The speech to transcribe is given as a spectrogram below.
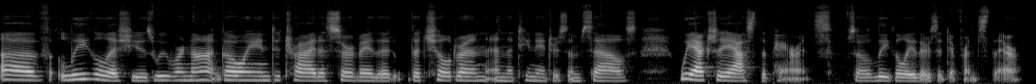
of legal issues, we were not going to try to survey the, the children and the teenagers themselves. We actually asked the parents. So legally, there's a difference there.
